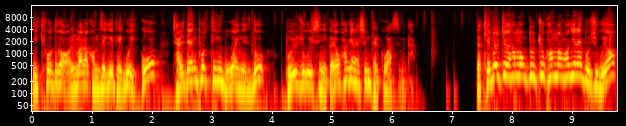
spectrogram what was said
이 키워드가 얼마나 검색이 되고 있고 잘 된 포스팅이 뭐가 있는지도 보여주고 있으니까요 확인하시면 될 것 같습니다 자 개별적인 항목들 쭉 한번 확인해 보시고요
